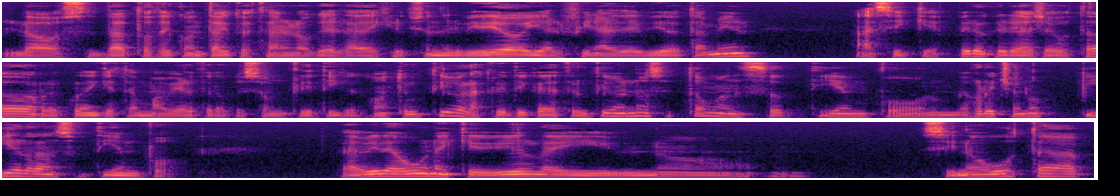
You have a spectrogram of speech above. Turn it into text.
los datos de contacto están en lo que es la descripción del video y al final del video también. Así que espero que les haya gustado. Recuerden que estamos abiertos a lo que son críticas constructivas. Las críticas destructivas no se toman su tiempo, mejor dicho, no pierdan su tiempo. La vida una, hay que vivirla y no... Si no gusta,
